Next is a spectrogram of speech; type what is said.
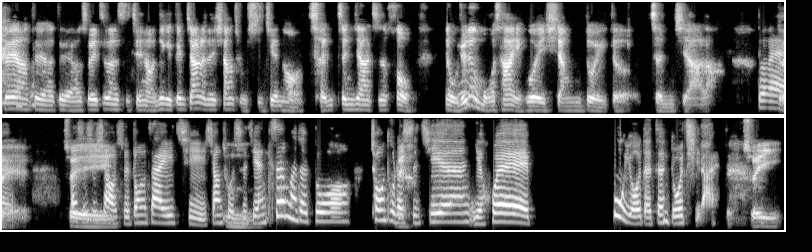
对啊，对啊，对啊，所以这段时间哦，那个跟家人的相处时间哦，成增加之后，那我觉得那个摩擦也会相对的增加啦。对，二十四小时都在一起相处时间这么的多，嗯、冲突的时间也会不由得增多起来。对，所以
